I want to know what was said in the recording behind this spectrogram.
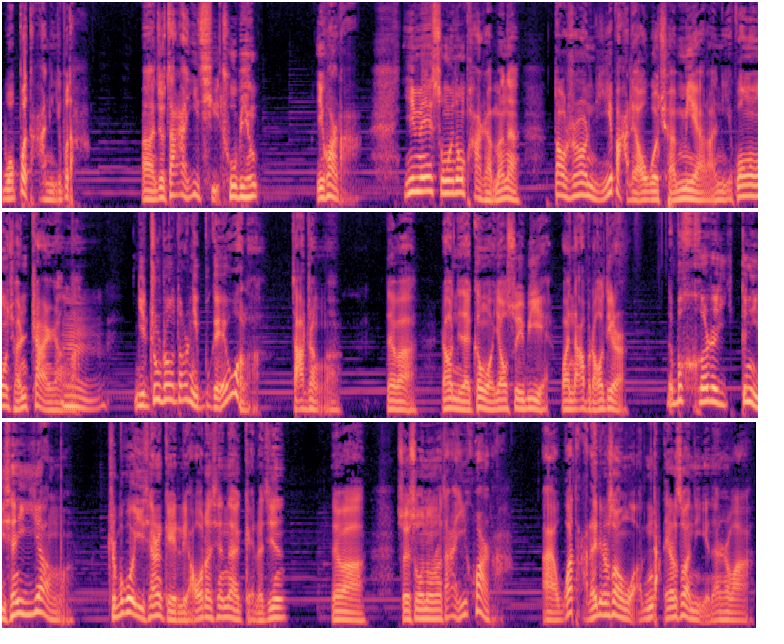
我不打你不打，啊，就咱俩一起出兵，一块儿打。因为宋徽宗怕什么呢？到时候你把辽国全灭了，你咣咣咣全占上了，嗯你株洲都是你不给我了，咋整啊？对吧？然后你再跟我要碎币，我还拿不着地儿，那不合着跟以前一样吗？只不过以前是给辽的，现在给了金，对吧？所以宋徽宗说咱俩一块打，哎，我打这地儿算我的，你打地儿算你的，是吧？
